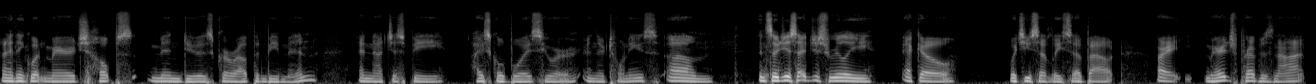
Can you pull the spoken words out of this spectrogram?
and I think what marriage helps men do is grow up and be men, and not just be high school boys who are in their 20s. Um, and so just I just really echo what you said, Lisa, about all right, marriage prep is not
